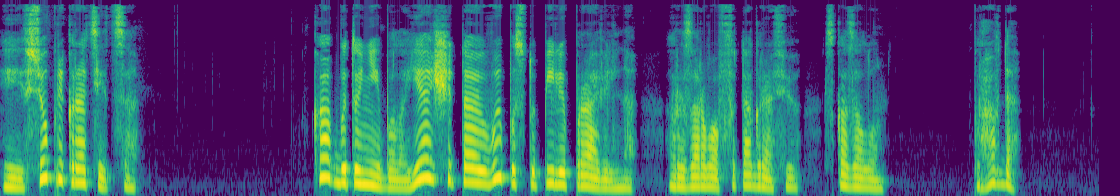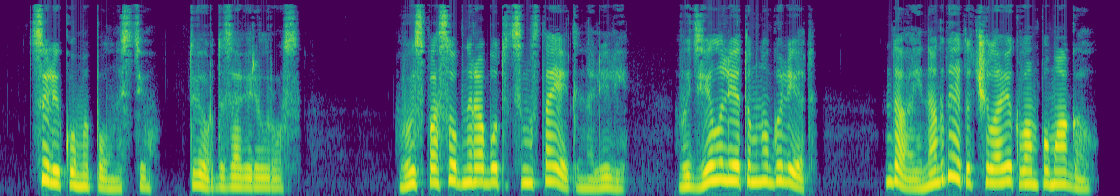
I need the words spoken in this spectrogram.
и все прекратится. Как бы то ни было, я считаю, вы поступили правильно, разорвав фотографию, сказал он. Правда? Целиком и полностью, твердо заверил Росс. Вы способны работать самостоятельно, Лили. Вы делали это много лет. Да, иногда этот человек вам помогал.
